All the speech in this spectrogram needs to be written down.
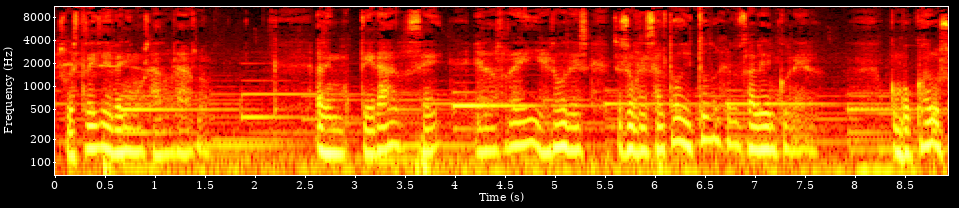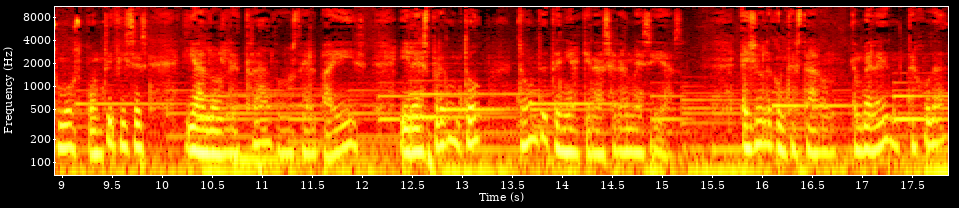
su estrella y venimos a adorarlo. Al enterarse, el rey Herodes se sobresaltó y todo Jerusalén con él. Convocó a los sumos pontífices y a los letrados del país y les preguntó dónde tenía que nacer el Mesías. Ellos le contestaron, en Belén de Judá,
